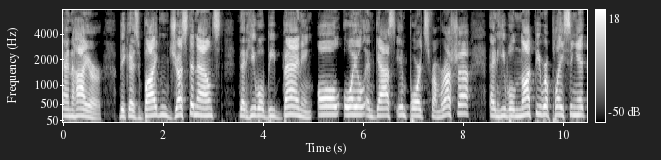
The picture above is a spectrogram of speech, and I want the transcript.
and higher because Biden just announced that he will be banning all oil and gas imports from Russia and he will not be replacing it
